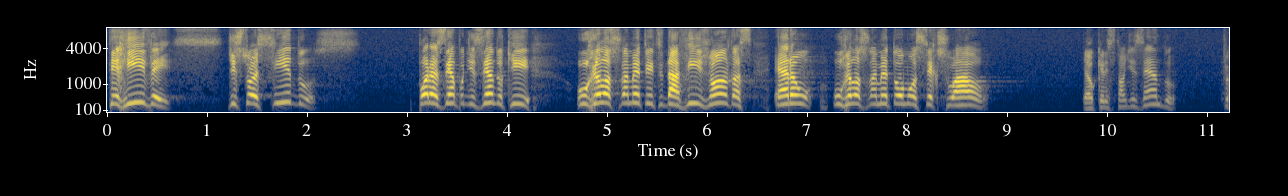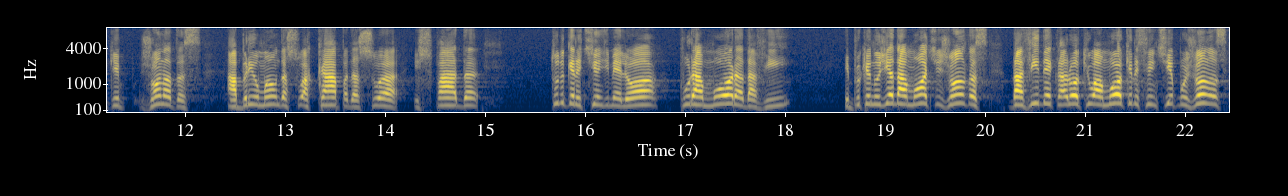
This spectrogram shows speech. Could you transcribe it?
terríveis, distorcidos. Por exemplo, dizendo que o relacionamento entre Davi e Jonas era um, um relacionamento homossexual. É o que eles estão dizendo. Porque Jonatas abriu mão da sua capa, da sua espada, tudo que ele tinha de melhor, por amor a Davi. E porque no dia da morte de Jonas, Davi declarou que o amor que ele sentia por Jonas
